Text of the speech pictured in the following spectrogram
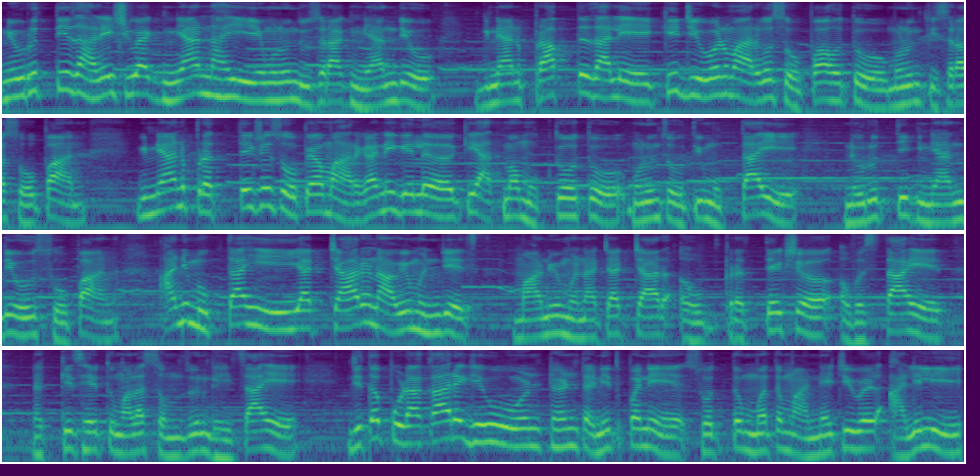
निवृत्ती झाल्याशिवाय ज्ञान नाही म्हणून दुसरा ज्ञान देव ज्ञान प्राप्त झाले की जीवनमार्ग सोपा होतो म्हणून तिसरा सोपान. ज्ञान प्रत्यक्ष सोप्या मार्गाने गेलं की आत्मा मुक्त होतो म्हणून चौथी मुक्ताई निवृत्ती ज्ञानदेव सोपान आणि मुक्ताही या चार नावे म्हणजेच मानवी मनाच्या चार अव प्रत्यक्ष अवस्था आहेत. नक्कीच हे तुम्हाला समजून घ्यायचं आहे. जिथं पुढाकार घेऊन ठणठणीतपणे स्वतः मत मांडण्याची वेळ आलेली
